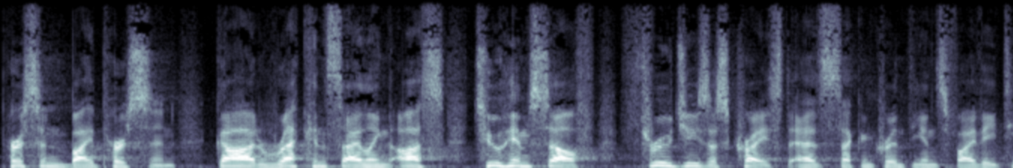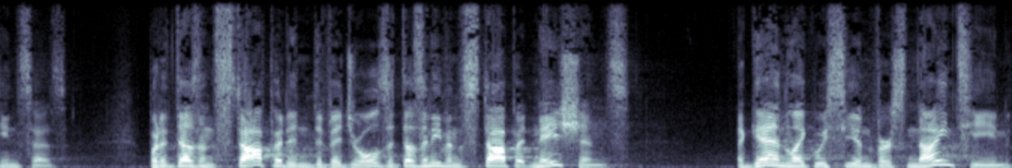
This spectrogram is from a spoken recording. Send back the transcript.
person by person, God reconciling us to himself through Jesus Christ, as 2 Corinthians 5.18 says. But it doesn't stop at individuals. It doesn't even stop at nations. Again, like we see in verse 19,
